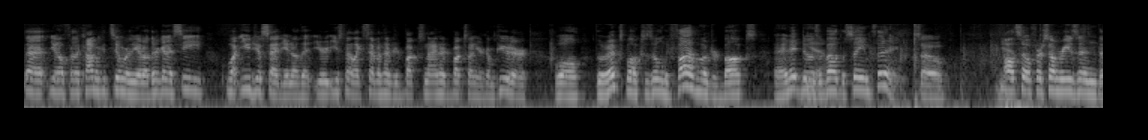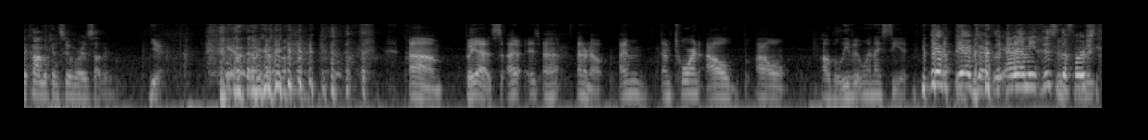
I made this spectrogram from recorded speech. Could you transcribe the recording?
that you know for the common consumer you know they're gonna see what you just said you know that you you spent like 700 bucks 900 bucks on your computer well the xbox is only 500 bucks and it does Yeah. about the same thing so Yeah. also for some reason the common consumer is southern yeah. Um, but yeah, so I it, uh, I don't know. I'm I'm torn. I'll I'll I'll believe it when I see it. yeah yeah exactly and i mean this is the first big.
